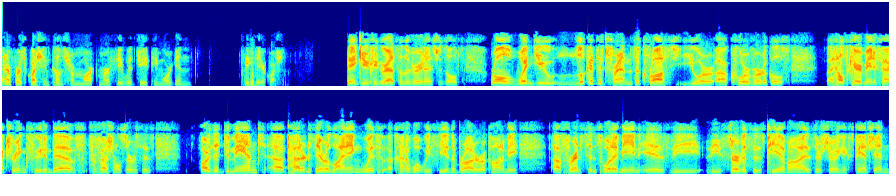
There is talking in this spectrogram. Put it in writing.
And our first question comes from Mark Murphy with JPMorgan. Please state your question. Thank you. Congrats on the very nice results. Raul, when you look at the trends across your uh, core verticals, uh, healthcare, manufacturing, food and bev, professional services, are the demand uh, patterns there aligning with kind of what we see in the broader economy? For instance, what I mean is the services PMIs are showing expansion,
